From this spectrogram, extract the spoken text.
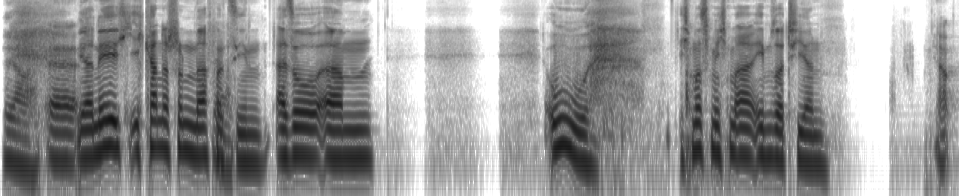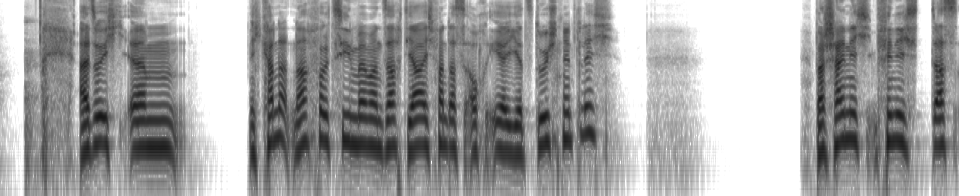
Ja, äh, Ja, nee, ich, ich kann das schon nachvollziehen. Also, ähm. Uh, ich muss mich mal eben sortieren. Ja. Also ich, ähm, ich kann das nachvollziehen, wenn man sagt, ja, ich fand das auch eher jetzt durchschnittlich. Wahrscheinlich finde ich das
